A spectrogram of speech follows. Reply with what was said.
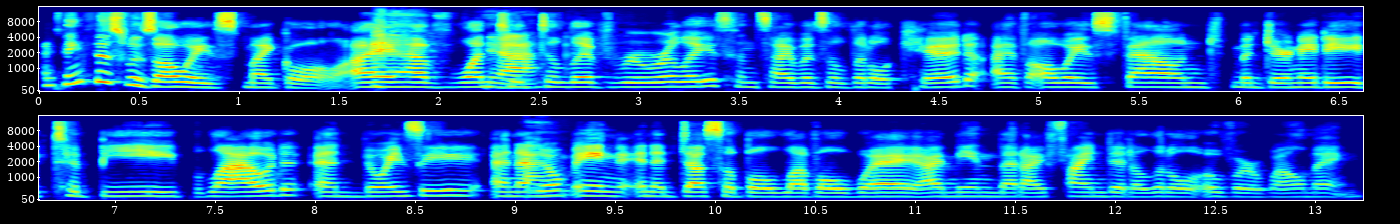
I think this was always my goal. I have wanted yeah. to live rurally since I was a little kid. I've always found modernity to be loud and noisy. And yeah. I don't mean in a decibel level way. I mean that I find it a little overwhelming.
